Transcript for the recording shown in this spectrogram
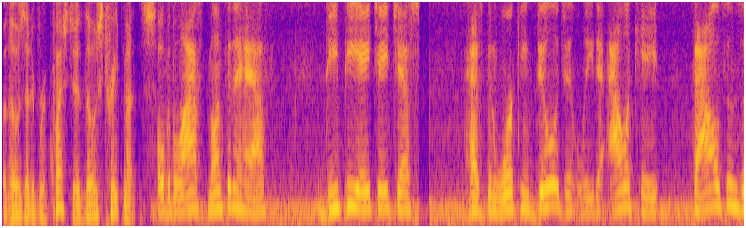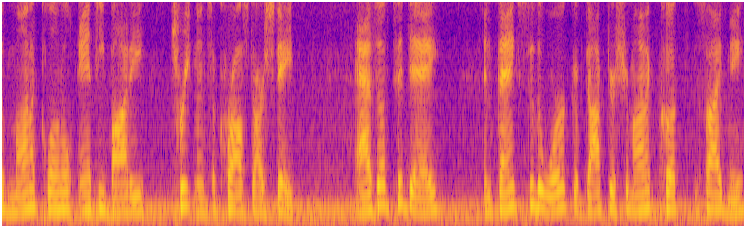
for those that have requested those treatments. Over the last month and a half, DPHHS has been working diligently to allocate thousands of monoclonal antibody treatments across our state. As of today, and thanks to the work of Dr. Shamanic Cook beside me,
